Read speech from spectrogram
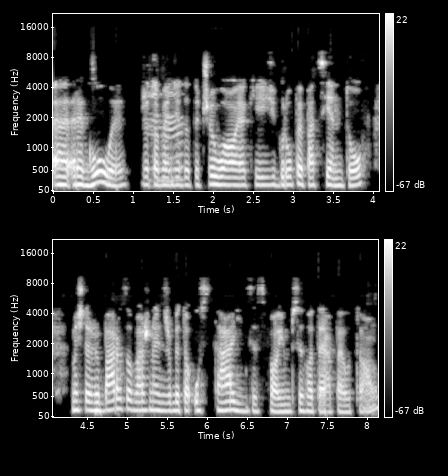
e, reguły, że to mhm. będzie dotyczyło jakiejś grupy pacjentów. Myślę, że bardzo ważne jest, żeby to ustalić ze swoim psychoterapeutą.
